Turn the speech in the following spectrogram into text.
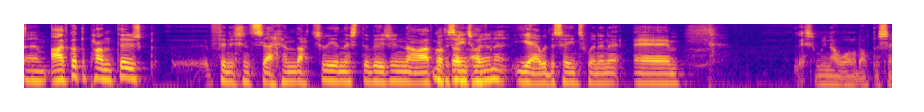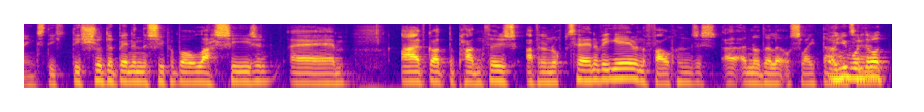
Um, I've got the Panthers uh, finishing second, actually, in this division. Now, I've got the Saints the, winning I've, it. Yeah, with the Saints winning it. Um, listen, we know all about the Saints. They, they should have been in the Super Bowl last season. Um, I've got the Panthers having an upturn of a year and the Falcons is uh, another little slight oh, downturn. Are you worried about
